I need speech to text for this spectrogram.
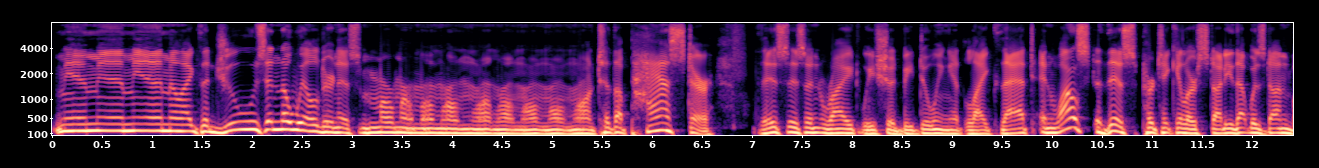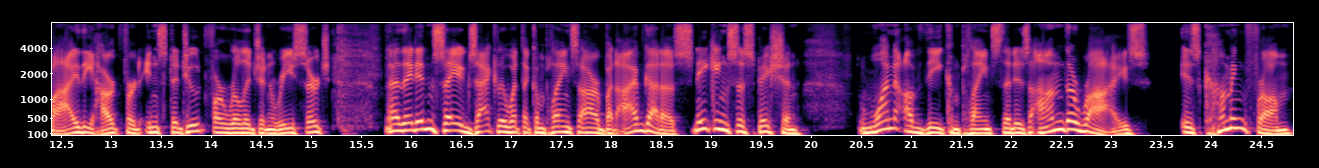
meh, meh, meh, like the Jews in the wilderness to the pastor. This isn't right. We should be doing it like that. And whilst this particular study that was done by the Hartford Institute for Religion Research, uh, they didn't say exactly what the complaints are, but I've got a sneaking suspicion one of the complaints that is on the rise is coming from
